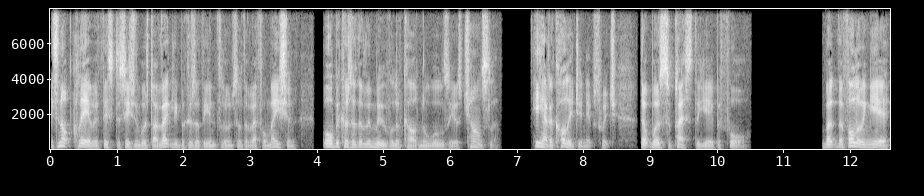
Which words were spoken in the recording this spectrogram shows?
It's not clear if this decision was directly because of the influence of the Reformation or because of the removal of Cardinal Wolsey as Chancellor. He had a college in Ipswich that was suppressed the year before. But the following year,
